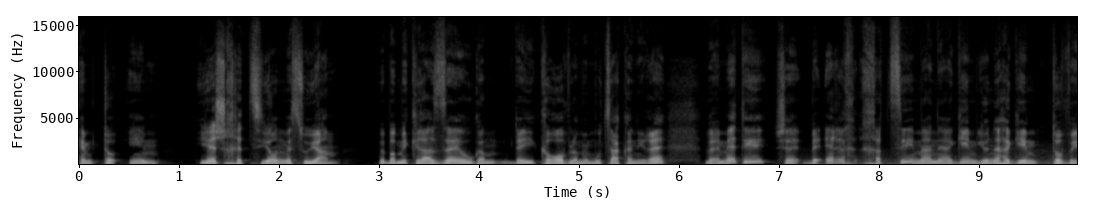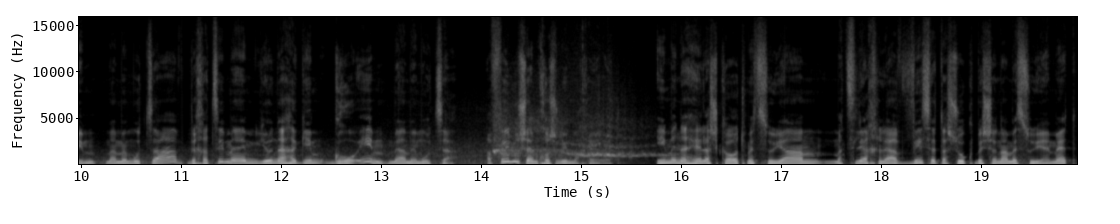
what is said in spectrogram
הם טועים. יש חציון מסוים, ובמקרה הזה הוא גם די קרוב לממוצע כנראה, והאמת היא שבערך חצי מהנהגים יהיו נהגים טובים מהממוצע, וחצי מהם יהיו נהגים גרועים מהממוצע, אפילו שהם חושבים אחרת. אם מנהל השקעות מסוים מצליח להביס את השוק בשנה מסוימת,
